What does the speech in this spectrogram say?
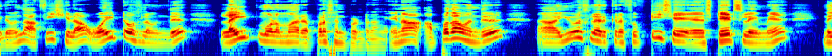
இதை வந்து அஃபிஷியலாக ஒயிட் ஹவுஸில் வந்து லைட் மூலமாக ரெப்ரசன்ட் பண்ணுறாங்க ஏன்னா அப்போ தான் வந்து uh, யூஎஸில் இருக்கிற ஃபிஃப்டி ஸ்டே ஸ்டேட்ஸ்லேயுமே இந்த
